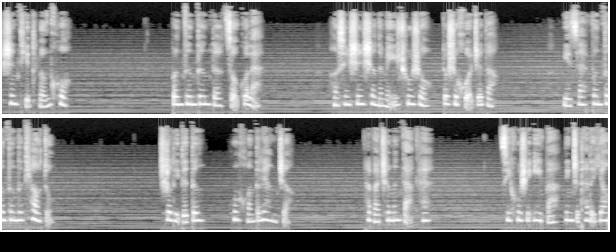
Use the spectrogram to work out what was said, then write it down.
身体的轮廓。蹦噔噔的走过来，好像身上的每一处肉都是活着的，也在蹦噔噔的跳动。车里的灯昏黄的亮着。他把车门打开，几乎是一把拎着他的腰，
